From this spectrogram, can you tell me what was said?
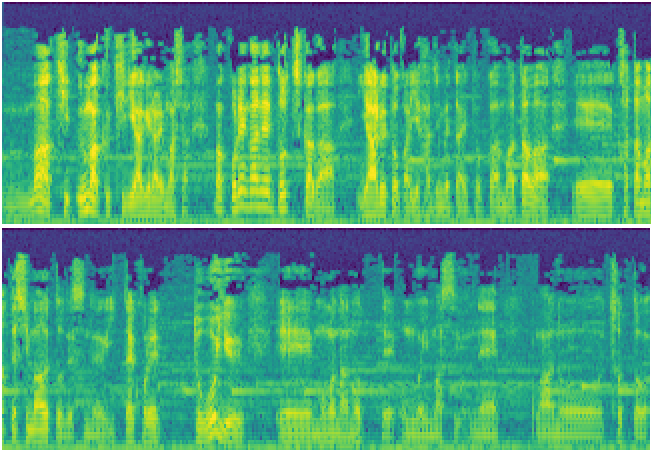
まあうまく切り上げられました。まあこれがね、どっちかがやるとか言い始めたりとか、または、えー、固まってしまうとですね、一体これどういう、えー、ものなのって思いますよね。まあ、あのちょっと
